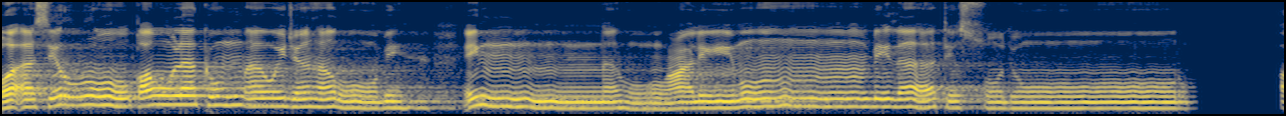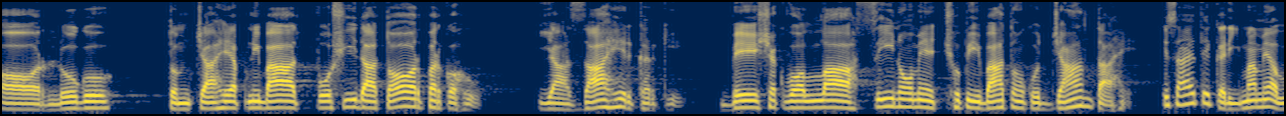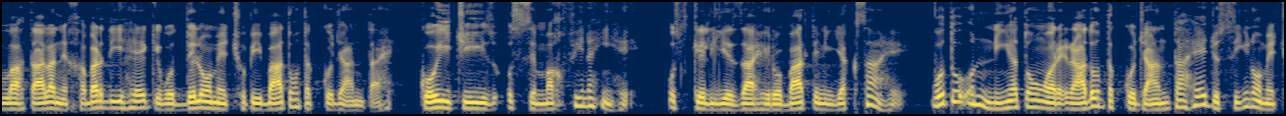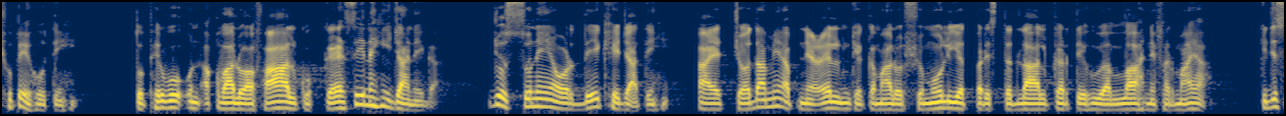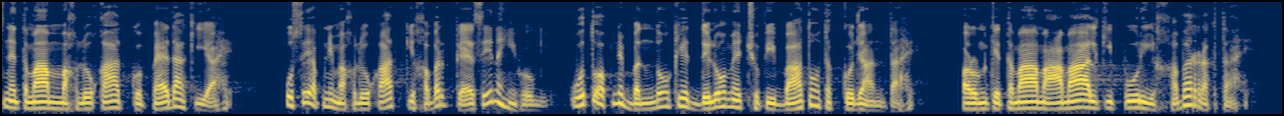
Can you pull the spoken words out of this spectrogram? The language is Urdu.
وَأَسِرُّوا قَوْلَكُمْ أَوْ اجْهَرُوا بِهِ إِنَّهُ عَلِيمٌ بِذَاتِ الصُّدُورِ اور لوگو، تم چاہے اپنی بات پوشیدہ طور پر کہو یا ظاہر کر کے، بے شک وہ اللہ سینوں میں چھپی باتوں کو جانتا ہے۔ اس آیت کریمہ میں اللہ تعالیٰ نے خبر دی ہے کہ وہ دلوں میں چھپی باتوں تک کو جانتا ہے۔ کوئی چیز اس سے مخفی نہیں ہے۔ اس کے لیے ظاہر و باطن یکساں ہے۔ وہ تو ان نیتوں اور ارادوں تک کو جانتا ہے جو سینوں میں چھپے ہوتے ہیں۔ تو پھر وہ ان اقوال و افعال کو کیسے نہیں جانے گا؟ جو سنے اور دیکھے جاتے ہیں۔ آیت چودہ میں اپنے علم کے کمال و شمولیت پر استدلال کرتے ہوئے اللہ نے فرمایا کہ جس نے تمام مخلوقات کو پیدا کیا ہے، اسے اپنی مخلوقات کی خبر کیسے نہیں ہوگی؟ وہ تو اپنے بندوں کے دلوں میں چھپی باتوں تک کو جانتا ہے اور ان کے تمام اعمال کی پوری خبر رکھتا ہے۔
